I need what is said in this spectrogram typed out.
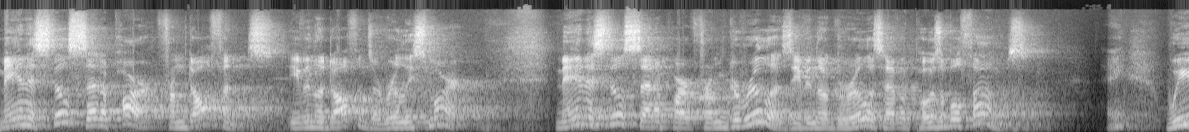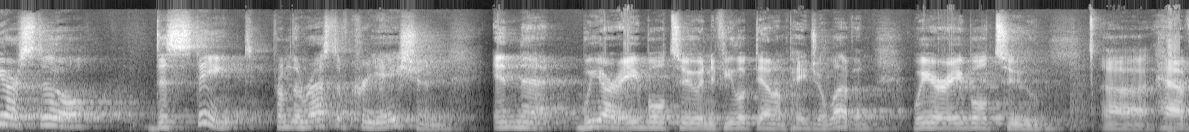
Man is still set apart from dolphins, even though dolphins are really smart. Man is still set apart from gorillas, even though gorillas have opposable thumbs. Okay? We are still distinct from the rest of creation in that we are able to, and if you look down on page 11, we are able to uh, have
